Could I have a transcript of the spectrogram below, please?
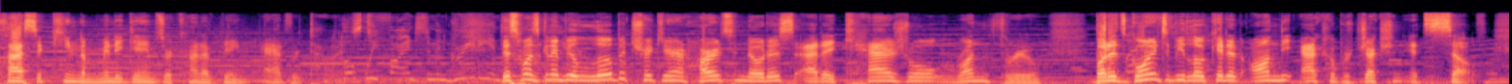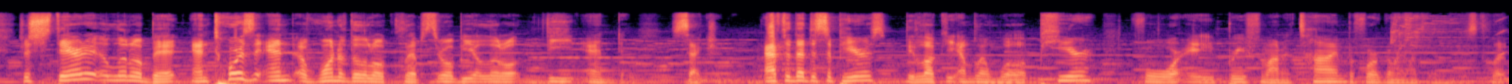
classic Kingdom minigames are kind of being advertised. This one's going to be a little bit trickier and hard to notice at a casual run through, but it's going to be located on the actual projection itself. Just stare at it a little bit, and towards the end of one of the little clips, there will be a little the end section. After that disappears, the lucky emblem will appear for a brief amount of time before going on to the next clip.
